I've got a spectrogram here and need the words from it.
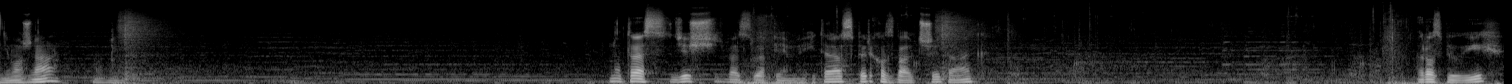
Nie można? Dobra. No teraz gdzieś was złapiemy. I teraz Pyrchos walczy, tak? Rozbił ich.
